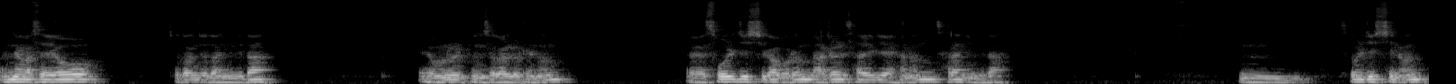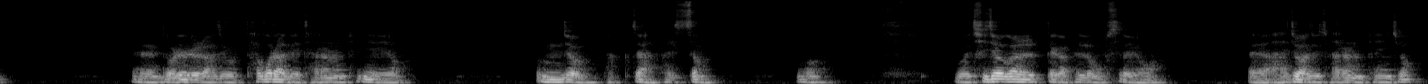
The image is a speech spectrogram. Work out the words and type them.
안녕하세요. 조단조단입니다. 예, 오늘 분석할 노래는 예, 소울지 씨가 부른 나를 살게 하는 사랑입니다. 음, 소울지 씨는 예, 노래를 아주 탁월하게 잘하는 편이에요. 음정, 박자, 발성, 뭐, 뭐 지적할 데가 별로 없어요. 예, 아주 아주 잘하는 편이죠.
